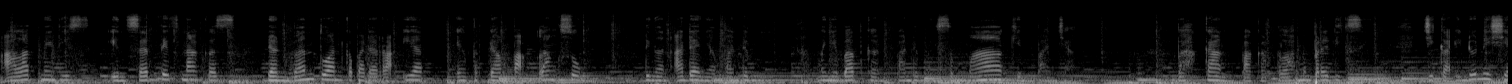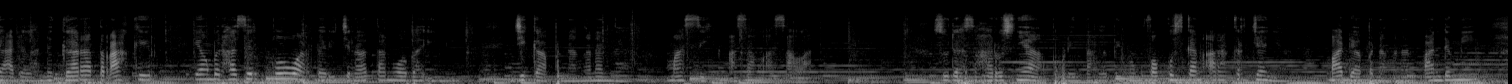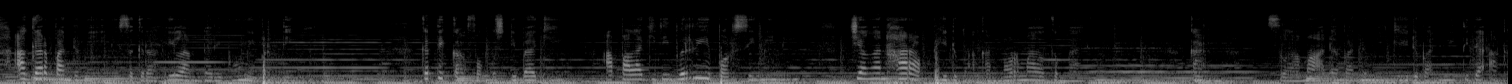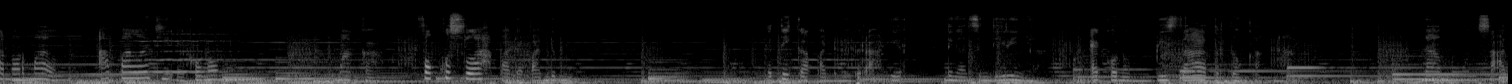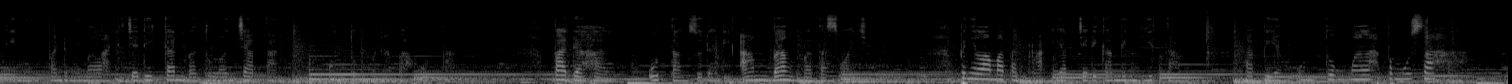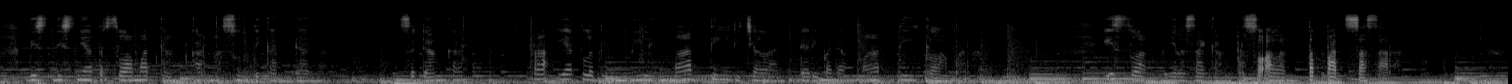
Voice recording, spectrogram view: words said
alat medis, insentif nakes, dan bantuan kepada rakyat yang terdampak langsung dengan adanya pandemi menyebabkan pandemi semakin panjang. Bahkan pakar telah memprediksi jika Indonesia adalah negara terakhir yang berhasil keluar dari jeratan wabah ini jika penanganannya masih asal-asalan. Sudah seharusnya pemerintah lebih memfokuskan arah kerjanya pada penanganan pandemi agar pandemi ini segera hilang dari bumi pertiwi. Ketika fokus dibagi, apalagi diberi porsi mini, jangan harap hidup akan normal kembali. Karena selama ada pandemi, kehidupan ini tidak akan normal, apalagi ekonomi. Maka fokuslah pada pandemi. Ketika pandemi berakhir, dengan sendirinya ekonomi bisa terdongkrak naik. Namun saat ini pandemi malah dijadikan batu loncatan untuk menambah utang. Padahal utang sudah diambang batas wajar. Penyelamatan rakyat jadi kambing hitam, tapi yang untung malah pengusaha. Bisnisnya terselamatkan karena suntikan dana. Sedangkan rakyat lebih memilih mati di jalan daripada mati kelaparan. Islam menyelesaikan persoalan tepat sasaran.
